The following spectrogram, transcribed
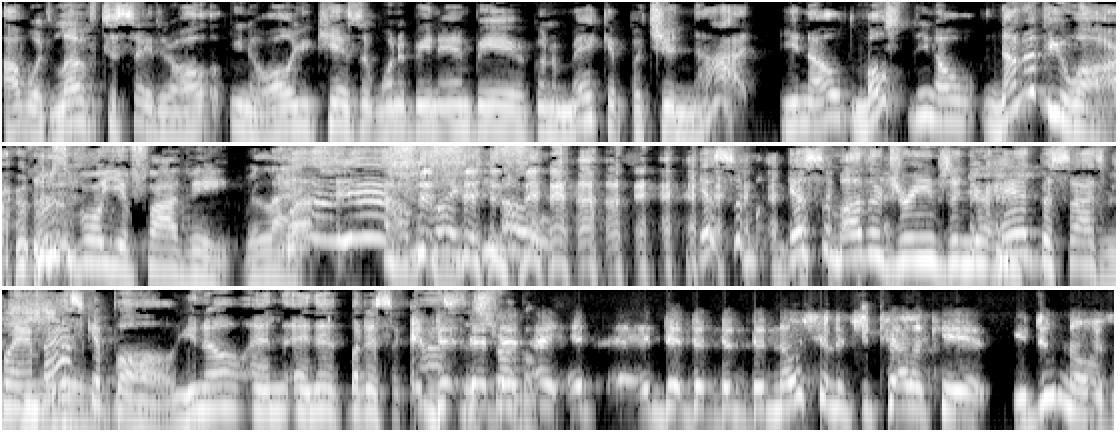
I would love to say that all you know, all you kids that want to be in the NBA are going to make it, but you're not. You know, most you know, none of you are. First of all, you're five eight. Relax. Well, yeah, I was like, you know, get some get some other dreams in your head besides playing basketball. You know, and and it, but it's a The, constant the- struggle. the- it- the- the- the- the notion that you tell a kid, you do know it's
